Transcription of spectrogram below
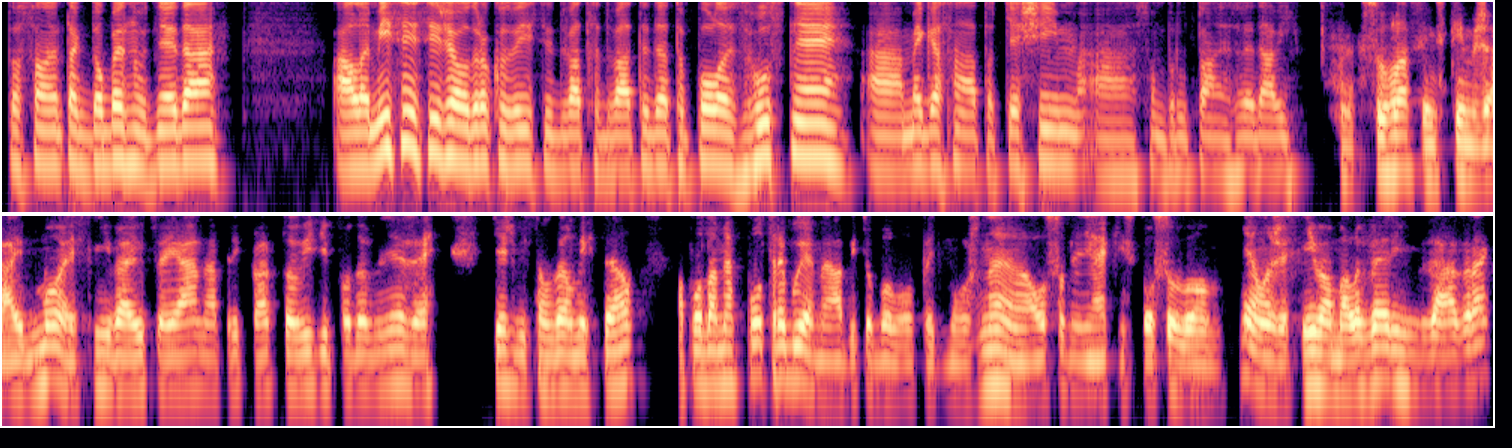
to sa len tak dobehnúť nedá ale myslím si, že od roku 2022 teda to pole zhustne a mega sa na to teším a som brutálne zvedavý. Súhlasím s tým, že aj moje snívajúce ja napríklad to vidí podobne, že tiež by som veľmi chcel. A podľa mňa potrebujeme, aby to bolo opäť možné a osobne nejakým spôsobom, nielenže snívam, ale verím v zázrak.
